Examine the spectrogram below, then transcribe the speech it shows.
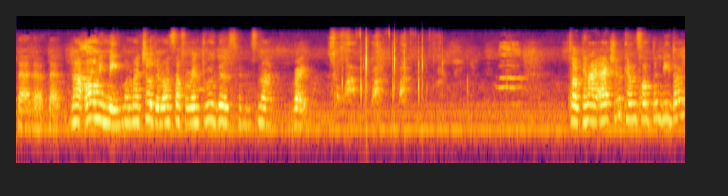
that that, that not only me but my children are suffering through this and it's not right. So why why why? So can I ask you? Can something be done?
